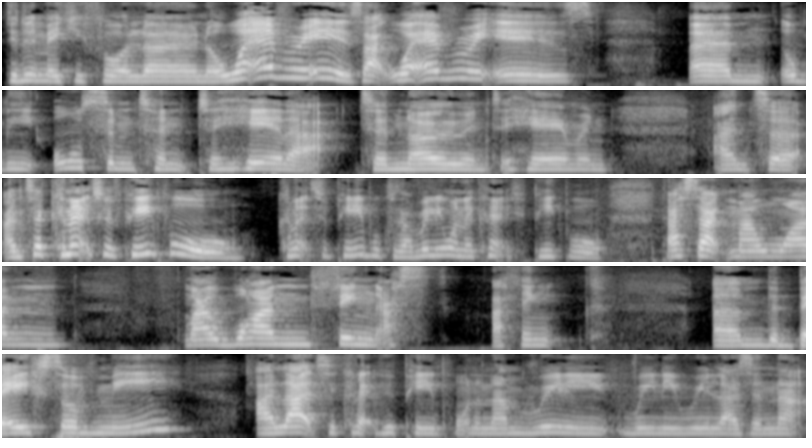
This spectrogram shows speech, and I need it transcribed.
didn't make you feel alone or whatever it is. Like whatever it is, um, it'll be awesome to to hear that, to know and to hear and and to and to connect with people, connect with people because I really want to connect with people. That's like my one my one thing that's I think um, the base of me. I like to connect with people, and I'm really, really realizing that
